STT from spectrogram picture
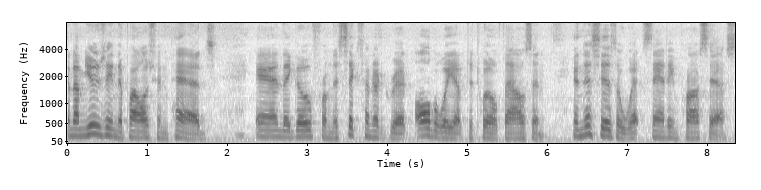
And I'm using the polishing pads and they go from the 600 grit all the way up to 12,000. And this is a wet sanding process.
